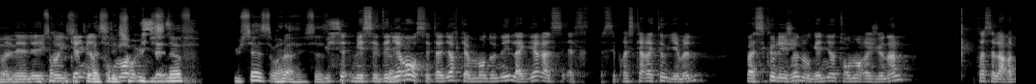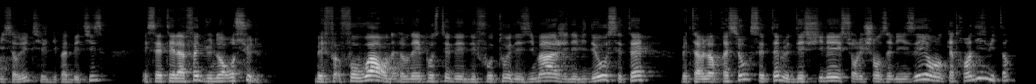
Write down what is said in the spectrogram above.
La sélection tournoi U19. U16, voilà, U16. Mais c'est- Mais c'est délirant, c'est-à-dire qu'à un moment donné, la guerre, elle, s'est- elle- elle s'est presque arrêtée au Yémen parce que les jeunes ont gagné un tournoi régional face à l'Arabie Saoudite, si je dis pas de bêtises, et ça a été la fête du nord au sud. Mais faut, voir, on, avait posté des, photos et des images et des vidéos, c'était, mais t'avais l'impression que c'était le défilé sur les Champs-Élysées en 98, hein,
